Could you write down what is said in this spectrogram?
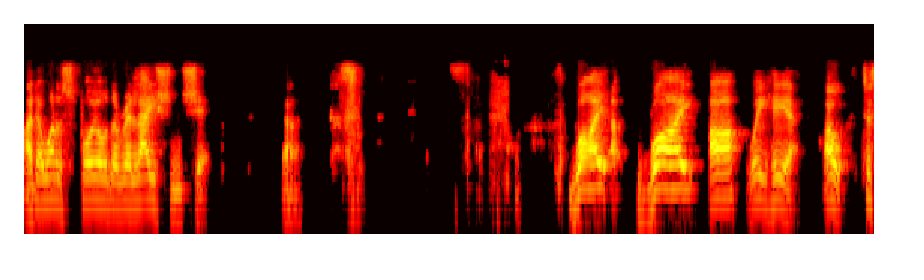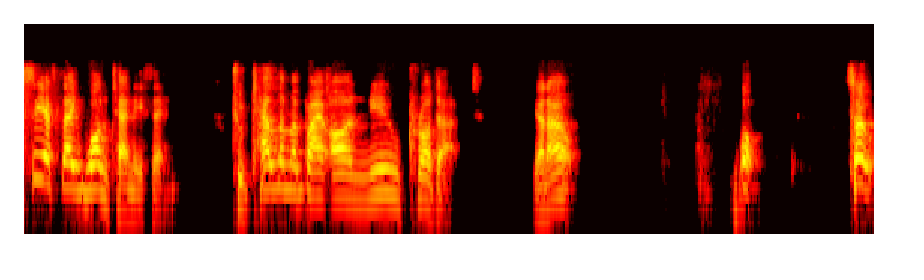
I don't want to spoil the relationship. Uh, why, why are we here? Oh, to see if they want anything, to tell them about our new product, you know? Well, so,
